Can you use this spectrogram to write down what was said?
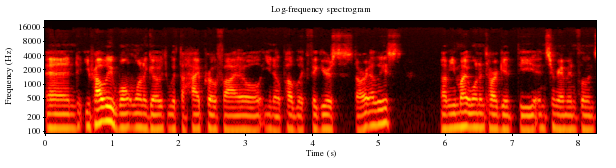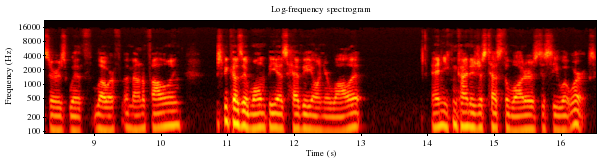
and you probably won't want to go with the high profile you know public figures to start at least um, you might want to target the instagram influencers with lower amount of following just because it won't be as heavy on your wallet. And you can kind of just test the waters to see what works.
